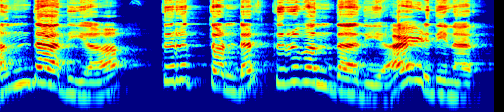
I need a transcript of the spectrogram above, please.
அந்தாதியா திருத்தொண்டர் திருவந்தாதியா எழுதினார்.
